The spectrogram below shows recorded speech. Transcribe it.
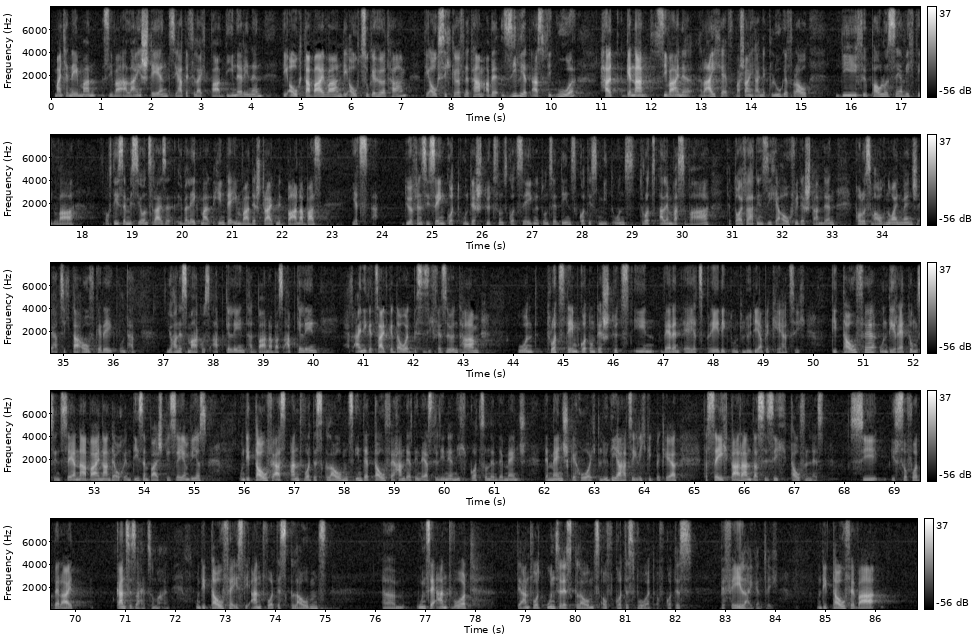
Manche nehmen an, sie war alleinstehend, sie hatte vielleicht ein paar Dienerinnen, die auch dabei waren, die auch zugehört haben, die auch sich geöffnet haben, aber sie wird als Figur halt genannt. Sie war eine reiche, wahrscheinlich eine kluge Frau, die für Paulus sehr wichtig war, auf dieser Missionsreise, überlegt mal, hinter ihm war der Streit mit Barnabas. Jetzt dürfen Sie sehen, Gott unterstützt uns, Gott segnet unser Dienst, Gott ist mit uns, trotz allem, was war. Der Teufel hat ihn sicher auch widerstanden. Paulus war auch nur ein Mensch, er hat sich da aufgeregt und hat Johannes Markus abgelehnt, hat Barnabas abgelehnt. Hat einige Zeit gedauert, bis sie sich versöhnt haben. Und trotzdem, Gott unterstützt ihn, während er jetzt predigt und Lydia bekehrt sich. Die Taufe und die Rettung sind sehr nah beieinander. Auch in diesem Beispiel sehen wir es. Und die Taufe als Antwort des Glaubens, in der Taufe handelt in erster Linie nicht Gott, sondern der Mensch. Der Mensch gehorcht. Lydia hat sich richtig bekehrt. Das sehe ich daran, dass sie sich taufen lässt. Sie ist sofort bereit, ganze Sache zu machen. Und die Taufe ist die Antwort des Glaubens, ähm, unsere Antwort, der Antwort unseres Glaubens auf Gottes Wort, auf Gottes Befehl eigentlich. Und die Taufe war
